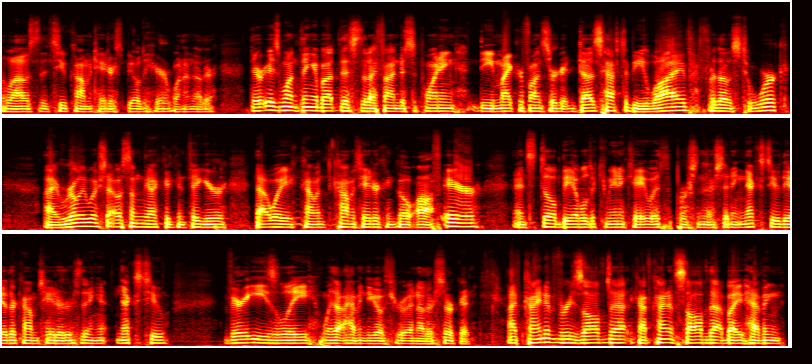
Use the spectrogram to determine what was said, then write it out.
It allows the two commentators to be able to hear one another. There is one thing about this that I find disappointing. The microphone circuit does have to be live for those to work. I really wish that was something I could configure. That way, commentator can go off air and still be able to communicate with the person they're sitting next to, the other commentator they're sitting next to, very easily without having to go through another circuit. I've kind of resolved that. I've kind of solved that by having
